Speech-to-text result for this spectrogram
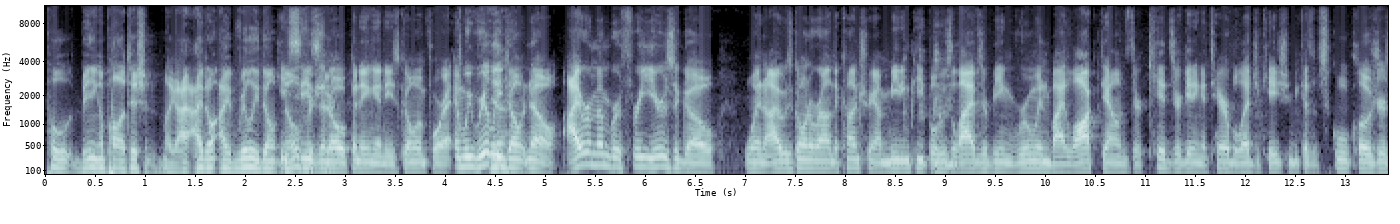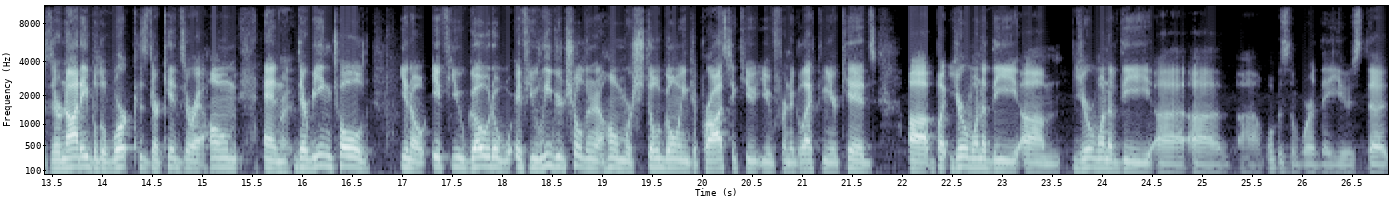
pol- being a politician. Like I, I don't, I really don't he know. sees for an opening and he's going for it. And we really Yeah. don't know. I remember three years ago when I was going around the country, I'm meeting people whose lives are being ruined by lockdowns. Their kids are getting a terrible education because of school closures. They're not able to work because their kids are at home, and Right. they're being told, you know, if you go to, if you leave your children at home, we're still going to prosecute you for neglecting your kids. Uh, but you're one of the, um, you're one of the, uh, uh, uh, what was the word they used? The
